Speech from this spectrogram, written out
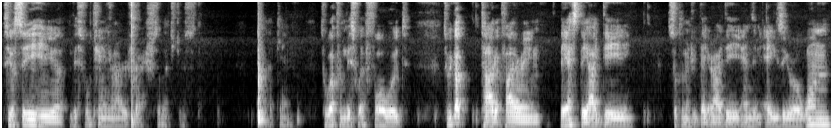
So you'll see here, this will change when I refresh. So let's just again. So work from this way forward. So we got target firing, the SDID, supplementary data ID ends in A01.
